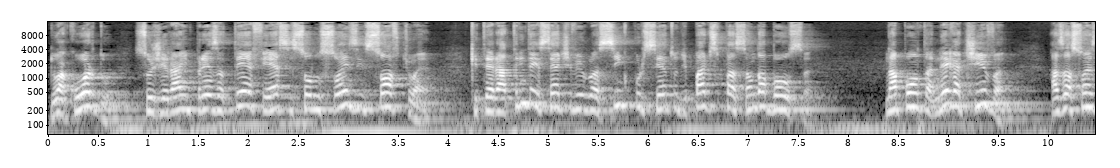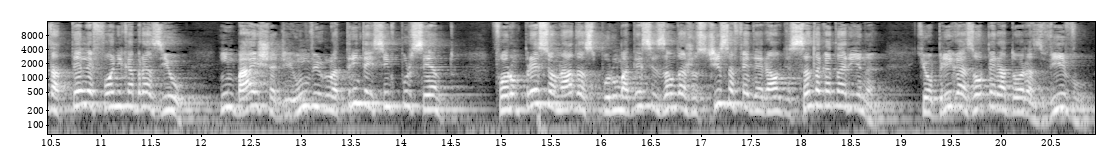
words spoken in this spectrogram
Do acordo, surgirá a empresa TFS Soluções em Software, que terá 37,5% de participação da bolsa. Na ponta negativa, as ações da Telefônica Brasil, em baixa de 1,35%, foram pressionadas por uma decisão da Justiça Federal de Santa Catarina, que obriga as operadoras Vivo,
